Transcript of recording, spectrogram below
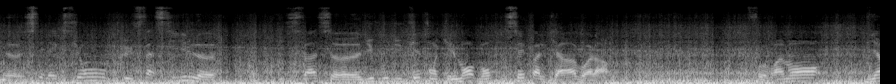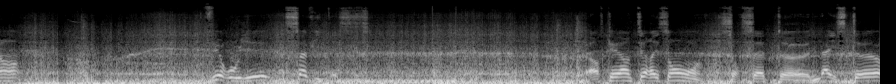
une sélection plus facile qui se fasse euh, du bout du pied tranquillement. Bon, c'est pas le cas, voilà. Il faut vraiment bien verrouiller sa vitesse. Qui est intéressant sur cette euh, Neister,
